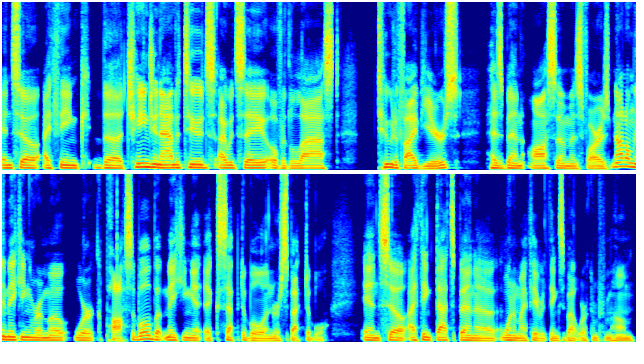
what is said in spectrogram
And so I think the change in attitudes, I would say, over the last two to five years has been awesome as far as not only making remote work possible, but making it acceptable and respectable. And so I think that's been a, one of my favorite things about working from home.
